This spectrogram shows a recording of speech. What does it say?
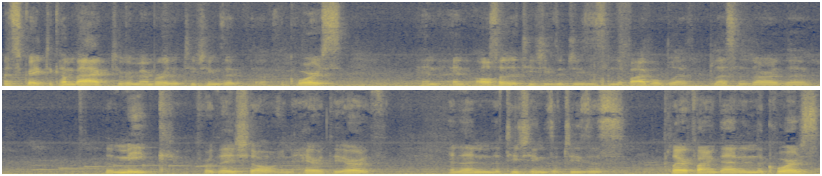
It's great to come back to remember the teachings of, the Course and, and also the teachings of Jesus in the Bible. Blessed are the, the meek, for they shall inherit the earth. And then the teachings of Jesus clarifying that in the Course,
